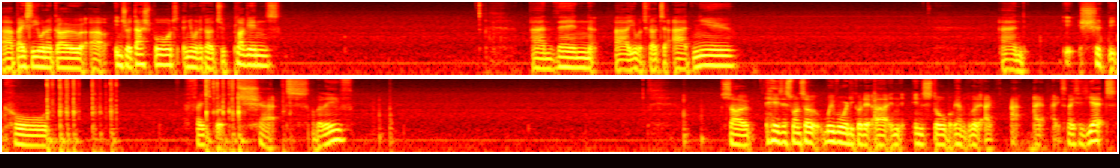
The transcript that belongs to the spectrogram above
Uh, basically, you want to go uh, into your dashboard and you want to go to plugins, and then uh, you want to go to add new, and it should be called Facebook Chat, I believe. So here's this one. So we've already got it uh, in installed, but we haven't got it act act activated yet.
